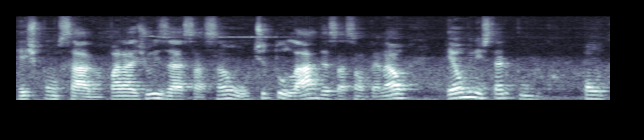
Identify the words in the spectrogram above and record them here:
responsável para ajuizar essa ação, o titular dessa ação penal, é o Ministério Público. Ponto.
